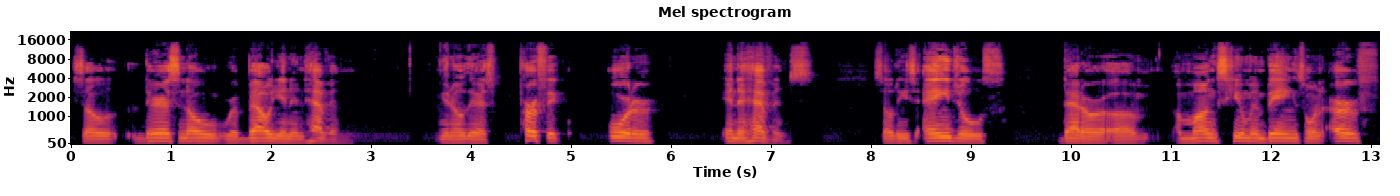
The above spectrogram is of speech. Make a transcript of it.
So there's no rebellion in heaven. You know there's perfect order in the heavens. So these angels that are um, amongst human beings on earth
